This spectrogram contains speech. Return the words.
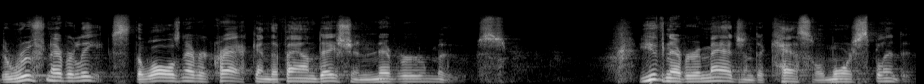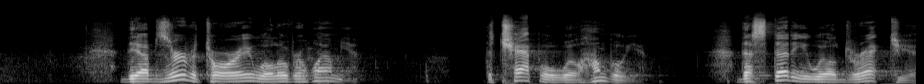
The roof never leaks, the walls never crack, and the foundation never moves. You've never imagined a castle more splendid. The observatory will overwhelm you. The chapel will humble you. The study will direct you.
